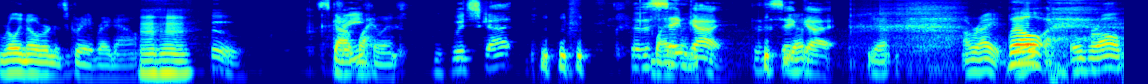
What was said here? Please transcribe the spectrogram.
Rolling over in his grave right now. hmm Who? Scott Creed? Weiland. Which Scott? They're the same guy. They're the same Yep. guy. Yeah. All right. Well- overall,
